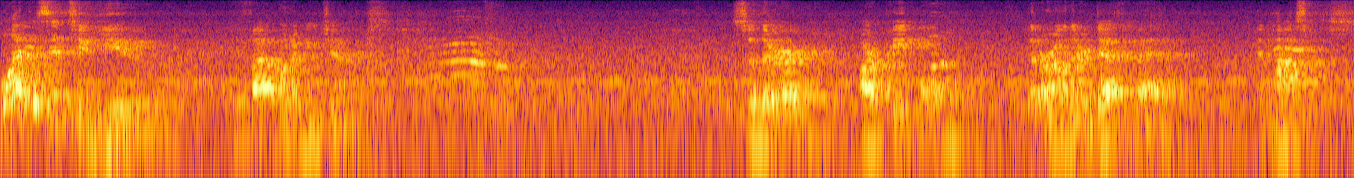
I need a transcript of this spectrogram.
What is it to you if I want to be generous? So there are people that are on their deathbed in hospice.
